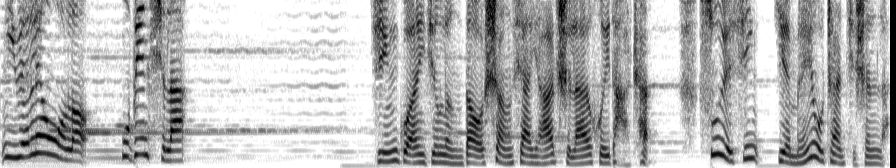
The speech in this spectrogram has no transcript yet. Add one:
你原谅我了，我便起来。尽管已经冷到上下牙齿来回打颤，苏月心也没有站起身来。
